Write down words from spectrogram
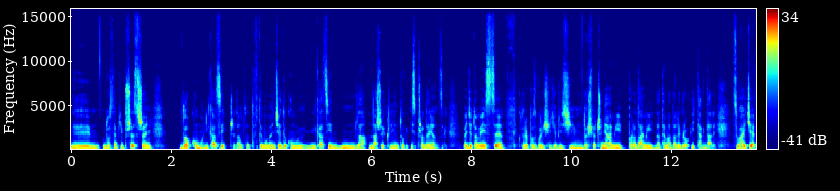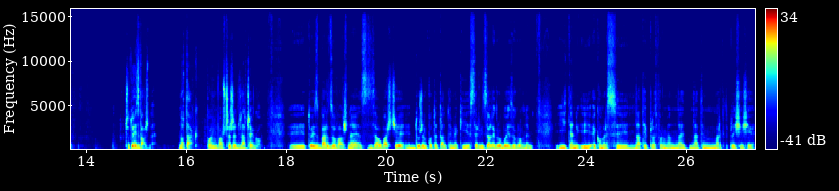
yy, udostępni przestrzeń do komunikacji, czytam to w tym momencie, do komunikacji dla naszych klientów i sprzedających. Będzie to miejsce, które pozwoli się dzielić doświadczeniami, poradami na temat Allegro i tak dalej. Słuchajcie, czy to jest ważne? No tak, powiem Wam szczerze dlaczego. Y, to jest bardzo ważne. Zauważcie, dużym potentantem, jaki jest serwis Allegro, bo jest ogromny i ten e-commerce na tej platformie, na, na tym marketplace się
